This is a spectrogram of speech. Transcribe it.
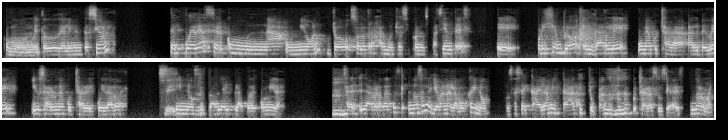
como un método de alimentación. Se puede hacer como una unión, yo suelo trabajar mucho así con los pacientes, eh, por ejemplo, el darle una cuchara al bebé y usar una cuchara el cuidador y no quitarle el plato de comida. la verdad es que no se la llevan a la boca y no, o sea, se cae la mitad y chupan una cuchara sucia, es normal.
